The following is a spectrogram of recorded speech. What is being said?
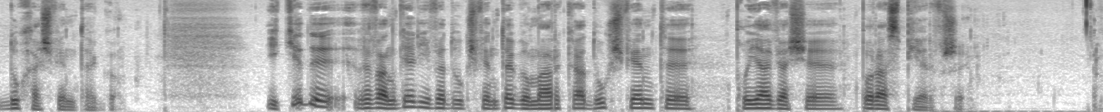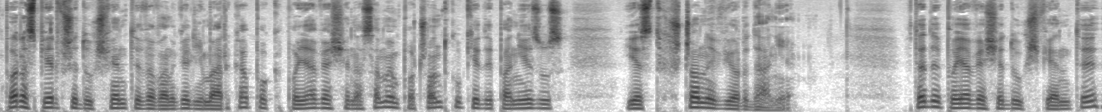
Ducha Świętego. I kiedy w Ewangelii według świętego Marka Duch Święty pojawia się po raz pierwszy? Po raz pierwszy Duch Święty w Ewangelii Marka pojawia się na samym początku, kiedy Pan Jezus jest chrzczony w Jordanie. Wtedy pojawia się Duch Święty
